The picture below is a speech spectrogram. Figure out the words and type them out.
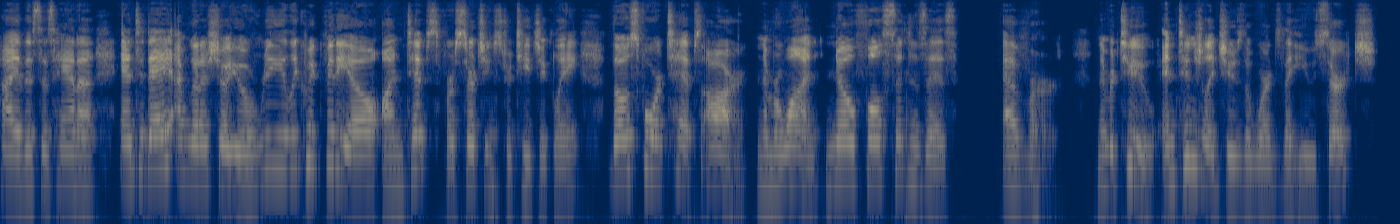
Hi, this is Hannah, and today I'm going to show you a really quick video on tips for searching strategically. Those four tips are, number one, no full sentences, ever. Number two, intentionally choose the words that you search.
